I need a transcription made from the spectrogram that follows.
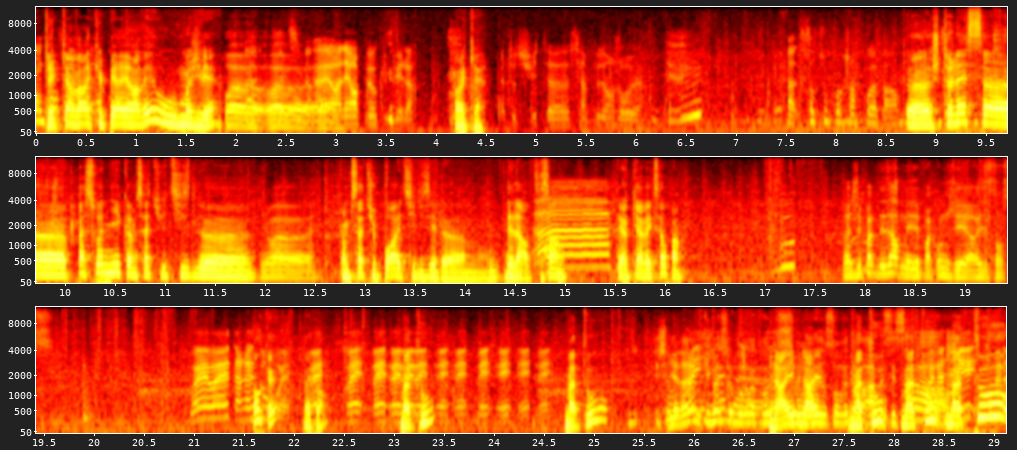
On Quelqu'un va récupérer Ravé ou moi j'y vais Ouais, ouais, ouais, Ouais, ouais, tu vas- ouais, Ouais, on est un peu occupé là. Ok. Tout de suite, euh, c'est un peu dangereux là. Ah, surtout pour Charcot apparemment. Euh, je te laisse euh, pas soigner, comme ça tu utilises le... Ouais, ouais, ouais. Comme ça tu pourras utiliser le Dead Hard, c'est ça hein Ah T'es ok avec ça ou pas j'ai pas de désarme, mais par contre, j'ai résistance. Ouais, ouais, t'as raison, Ok, ouais. d'accord. Ouais, ouais, ouais, ouais, Matou ouais, ouais, ouais, ouais, ouais, ouais. Matou Il y en a un qui met le sur introduit Il arrive, il arrive. Matou, Ah. Matou, Matou.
